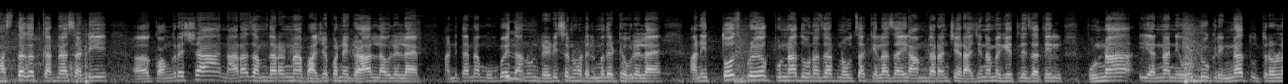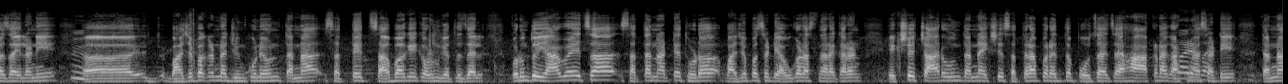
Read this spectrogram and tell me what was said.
हस्तगत करण्यासाठी काँग्रेसच्या नाराज आमदारांना भाजपने गळाला लावलेला आहे. आणि त्यांना मुंबईत आणून रेडिसन हॉटेलमध्ये ठेवलेला आहे. आणि तोच प्रयोग पुन्हा दोन हजार नऊचा केला जाईल. आमदारांचे राजीनामे घेतले जातील. पुन्हा यांना निवडणूक रिंगणात उतरवलं जाईल आणि भाजपकडनं जिंकून येऊन त्यांना सत्तेत सहभागी करून घेतलं जाईल. परंतु यावेळेचा सत्तानाट्य थोडं भाजपसाठी अवघड असणार आहे. कारण एकशे चारहून त्यांना एकशे सतरा पर्यंत पोहोचायचा आहे. हा आकडा गाठण्यासाठी त्यांना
